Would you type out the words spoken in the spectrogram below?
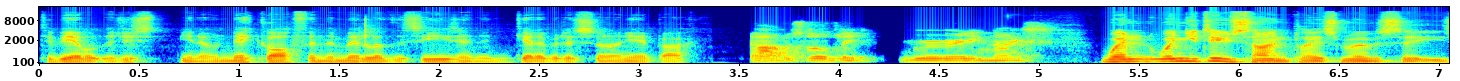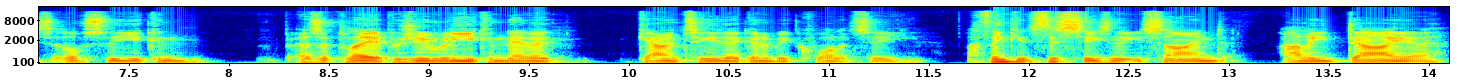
to be able to just you know nick off in the middle of the season and get a bit of sun on your back. That was lovely, really nice. When when you do sign players from overseas, obviously you can, as a player, presumably you can never guarantee they're going to be quality. I think it's this season that you signed Ali Dia.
